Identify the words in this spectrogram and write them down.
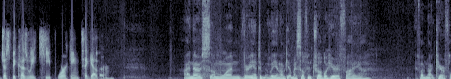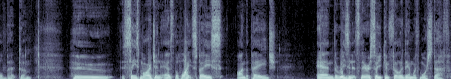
just because we keep working together. I know someone very intimately and i'll get myself in trouble here if i uh, if i'm not careful but um, who sees margin as the white space on the page and the reason it's there is so you can fill it in with more stuff.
